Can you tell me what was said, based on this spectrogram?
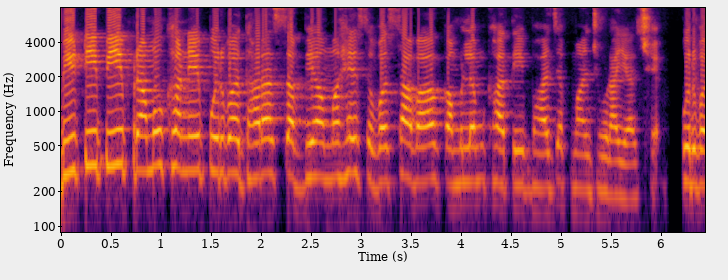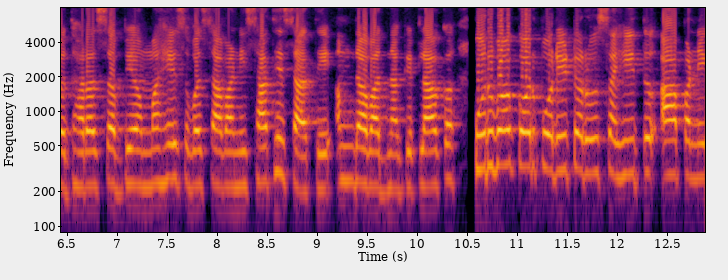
બીટીપી પ્રમુખ અને પૂર્વ ધારાસભ્ય મહેશ વસાવા કમલમ ખાતે ભાજપમાં જોડાયા છે. પૂર્વ ધારાસભ્ય મહેશ વસાવાની સાથે સાથે અમદાવાદના કેટલાક પૂર્વ કોર્પોરેટરો સહિત આપ અને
